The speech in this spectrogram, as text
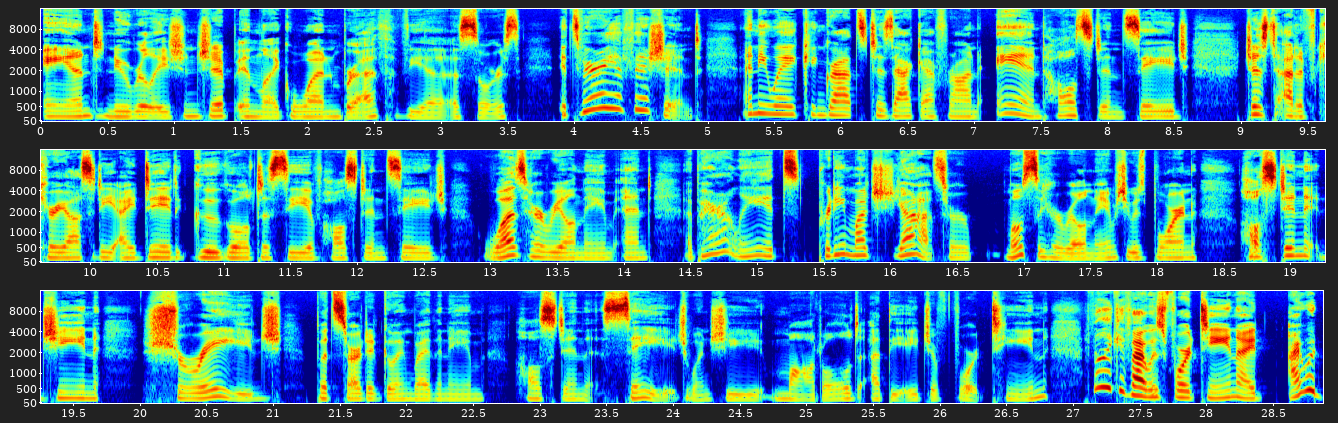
and new relationship in like one breath via a source. It's very efficient. Anyway, congrats to Zac Efron and Halston Sage. Just out of curiosity, I did Google to see if Halston Sage was her real name, and apparently it's pretty much, yeah, it's her mostly her real name. She was born Halston Jean Schrage, but started going by the name Halston Sage when she modeled at the age of 14. I feel like if I was 14, I I would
